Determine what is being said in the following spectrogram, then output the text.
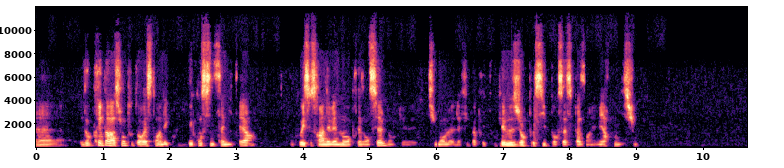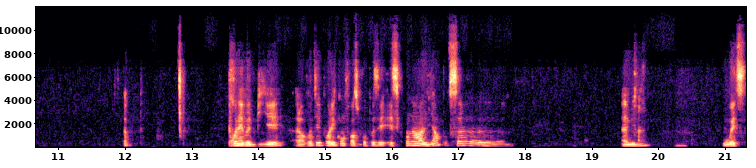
Euh, donc préparation tout en restant à l'écoute des consignes sanitaires. Donc oui, ce sera un événement en présentiel. Donc euh, la, la FIP a pris toutes les mesures possibles pour que ça se passe dans les meilleures conditions. prenez votre billet. Alors, votez pour les conférences proposées. Est-ce qu'on a un lien pour ça, euh, Amélie Ou est-ce...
